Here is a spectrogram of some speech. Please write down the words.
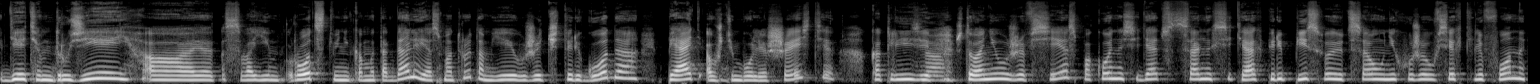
детям друзей, а, своим родственникам и так далее. Я смотрю, там ей уже 4 года, 5, а уж тем более 6, как Лизе, да. что они уже все спокойно сидят в социальных сетях, переписываются, у них уже у всех телефоны.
